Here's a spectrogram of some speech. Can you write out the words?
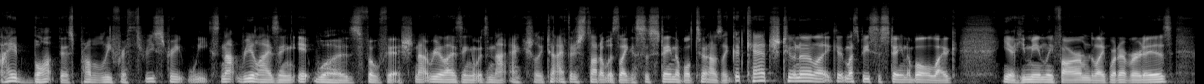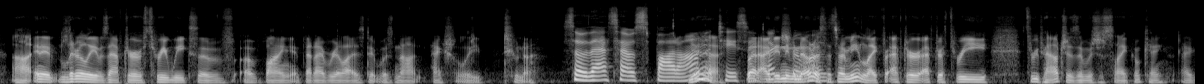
I had bought this probably for three straight weeks, not realizing it was faux fish, not realizing it was not actually tuna. I just thought it was like a sustainable tuna. I was like, good catch, tuna. Like it must be sustainable, like you know, humanely farmed, like whatever it is. Uh, and it literally was after three weeks of of buying it that I realized it was not actually tuna. So that's how spot on the taste but I didn't even notice. was. That's what I mean. Like for after after three three pouches, it was just like okay, I.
